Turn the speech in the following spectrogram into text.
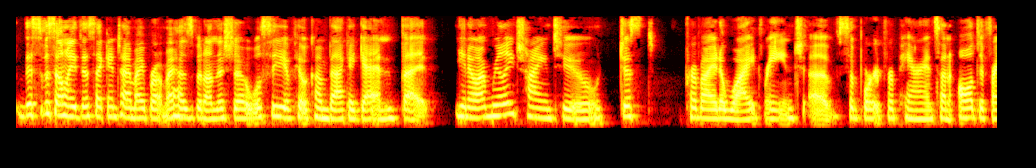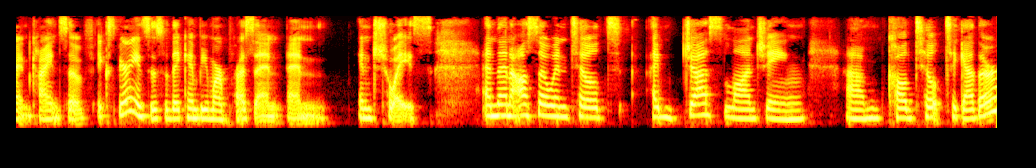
this was only the second time I brought my husband on the show. We'll see if he'll come back again. But, you know, I'm really trying to just provide a wide range of support for parents on all different kinds of experiences so they can be more present and in choice. And then also in Tilt, I'm just launching um, called Tilt Together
